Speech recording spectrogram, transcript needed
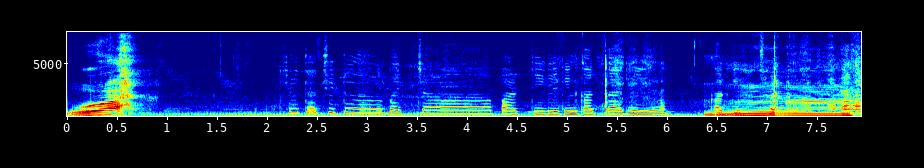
वाह! छोटा छोटा बच्चा पार्टी लेकिन काटता है। कि नहीं काट गया।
